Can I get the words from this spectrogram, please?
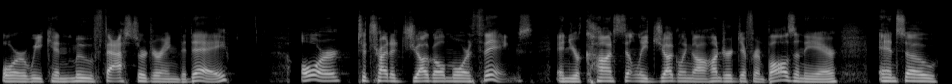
or we can move faster during the day or to try to juggle more things. And you're constantly juggling a hundred different balls in the air. And so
